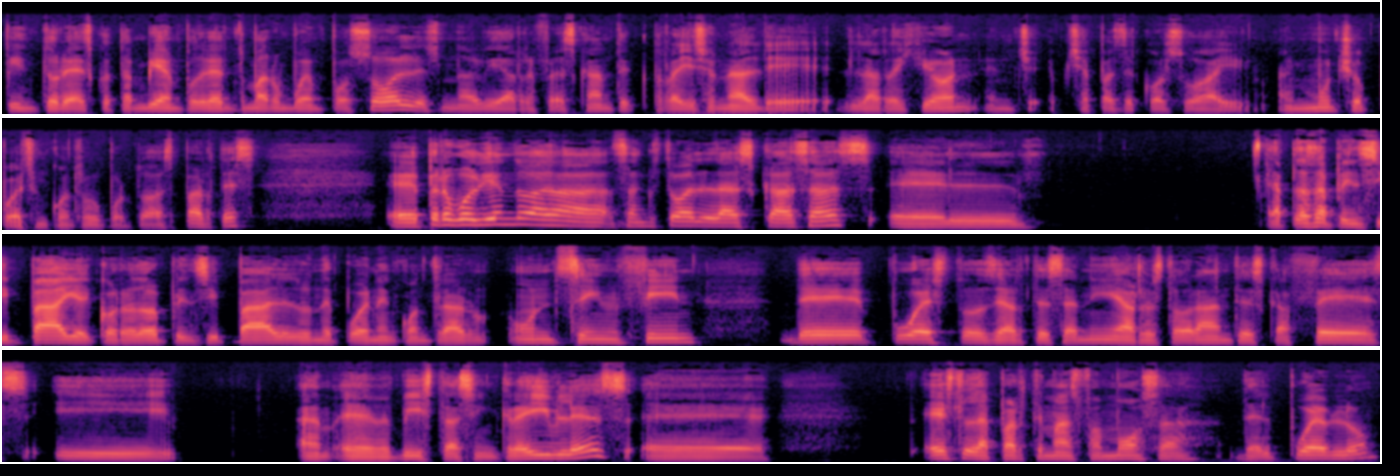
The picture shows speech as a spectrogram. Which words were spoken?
pintoresco. También podrían tomar un buen pozol, es una bebida refrescante tradicional de la región. En Chiapas de Corzo hay, hay mucho, puedes encontrarlo por todas partes. Eh, pero volviendo a San Cristóbal de las Casas, la plaza principal y el corredor principal es donde pueden encontrar un sinfín de puestos de artesanía, restaurantes, cafés y eh, vistas increíbles. Eh, es la parte más famosa del pueblo.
